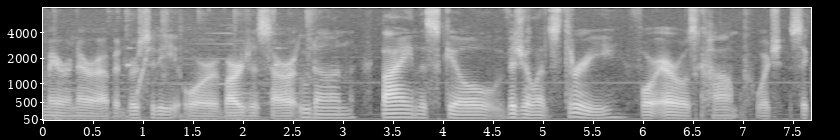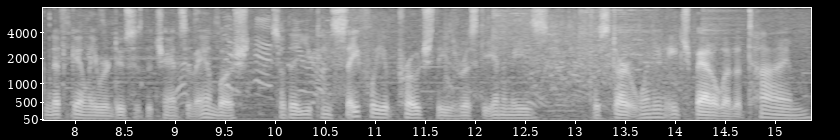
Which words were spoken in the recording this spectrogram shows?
Marinara of Adversity or Vajrasara Udon, buying the skill Vigilance 3 for Arrow's comp, which significantly reduces the chance of ambush, so that you can safely approach these risky enemies to start winning each battle at a time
